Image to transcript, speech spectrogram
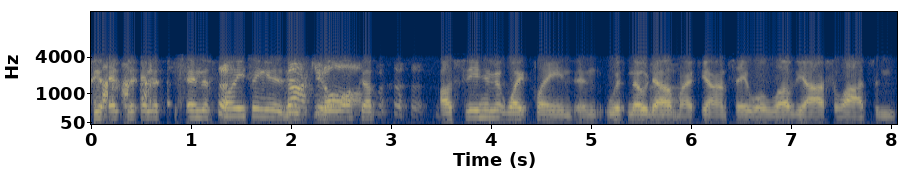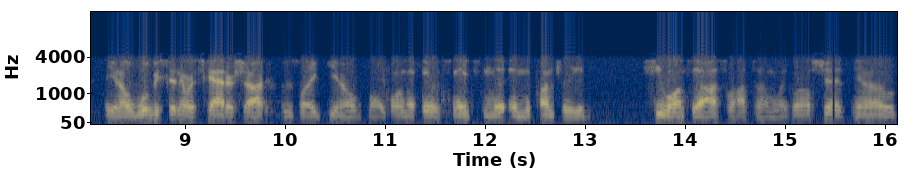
And, and, and, the, and the funny thing is, Knock is it we'll off. walk up. I'll see him at White Plains, and with no doubt, my fiance will love the ocelots, and you know we'll be sitting there with Scattershot, who's like you know like one of my favorite snakes in the in the country. And she wants the ocelots, and I'm like, well, shit, you know,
